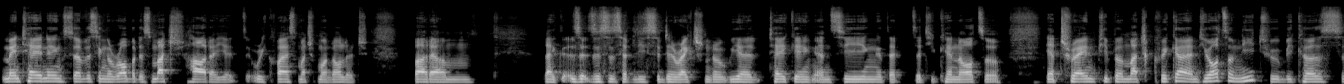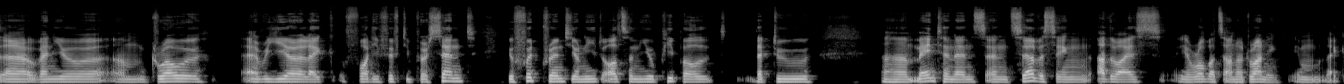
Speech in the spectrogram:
maintaining, servicing a robot is much harder. It requires much more knowledge. But um, like this is at least the direction that we are taking and seeing that that you can also yeah, train people much quicker and you also need to because uh, when you um, grow every year like 40 50% your footprint you need also new people that do uh, maintenance and servicing otherwise your robots are not running in like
